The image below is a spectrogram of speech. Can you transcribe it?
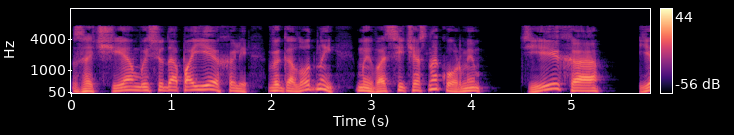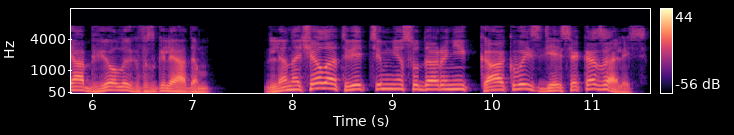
Зачем вы сюда поехали? Вы голодный? Мы вас сейчас накормим». «Тихо!» — я обвел их взглядом. «Для начала ответьте мне, сударыни, как вы здесь оказались?»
